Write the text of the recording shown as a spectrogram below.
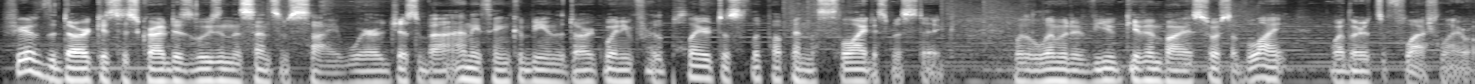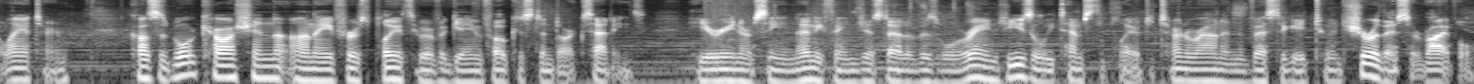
Fear of the dark is described as losing the sense of sight, where just about anything could be in the dark waiting for the player to slip up in the slightest mistake. With a limited view given by a source of light, whether it's a flashlight or a lantern, causes more caution on a first playthrough of a game focused in dark settings. Hearing or seeing anything just out of visible range easily tempts the player to turn around and investigate to ensure their survival.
